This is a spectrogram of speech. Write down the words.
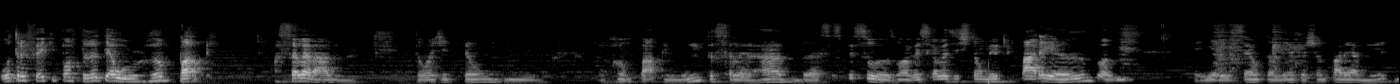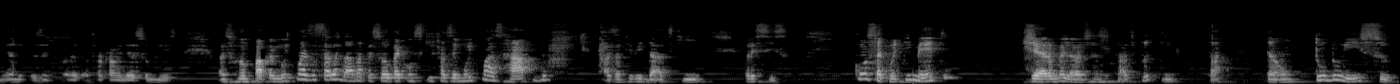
outro efeito importante é o ramp-up acelerado. Né? Então a gente tem um, um, um ramp-up muito acelerado dessas pessoas, uma vez que elas estão meio que pareando ali e aí isso é também a questão do pareamento, né? Depois a gente pode trocar uma ideia sobre isso. Mas o ramp-up é muito mais acelerado, a pessoa vai conseguir fazer muito mais rápido as atividades que precisa. Consequentemente, geram melhores resultados para o time, tá? Então, tudo isso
